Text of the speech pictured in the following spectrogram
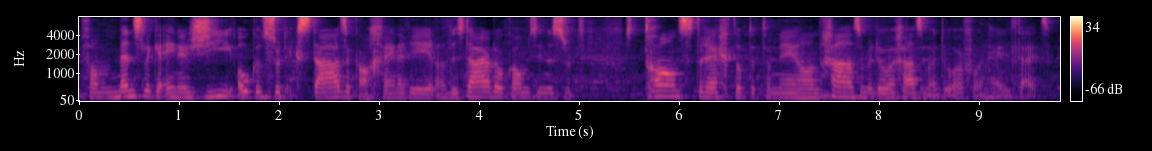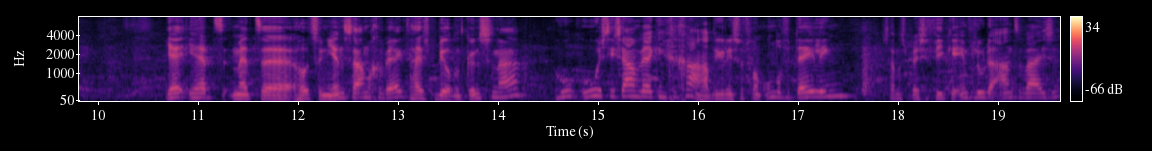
van menselijke energie ook een soort extase kan genereren. Dus daardoor komen ze in een soort trance terecht op het toneel en gaan ze maar door, gaan ze maar door voor een hele tijd. Jij, je hebt met Tsun Yen samengewerkt. Hij is beeldend kunstenaar. Hoe, hoe is die samenwerking gegaan? Hadden jullie een soort van onderverdeling? Zijn er specifieke invloeden aan te wijzen?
